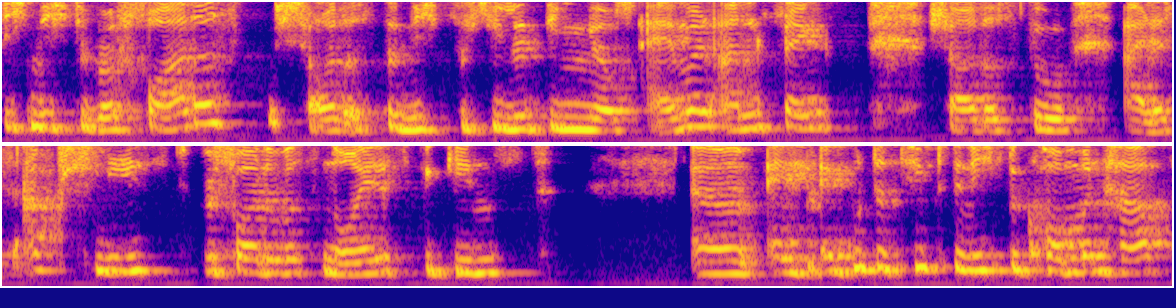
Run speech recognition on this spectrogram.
dich nicht überforderst. Schau, dass du nicht zu so viele Dinge auf einmal anfängst. Schau, dass du alles abschließt, bevor du was Neues beginnst. Ähm, ein, ein guter Tipp, den ich bekommen habe,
